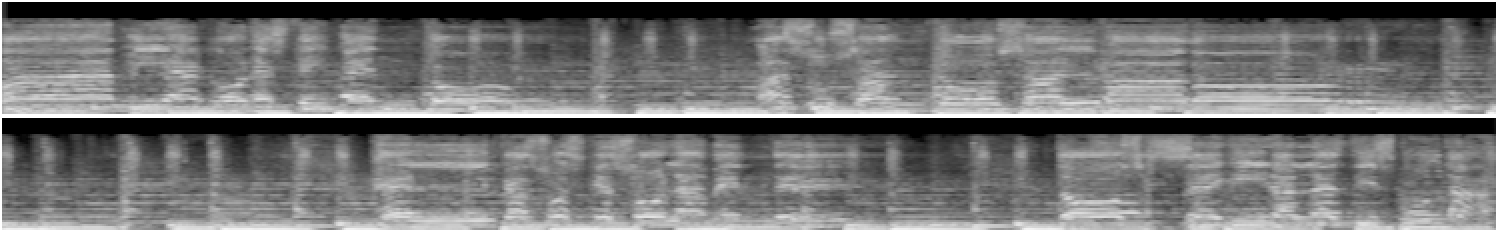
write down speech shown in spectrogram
va a mirar con este invento a su santo salvador. El caso es que solamente dos seguirán las disputas,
